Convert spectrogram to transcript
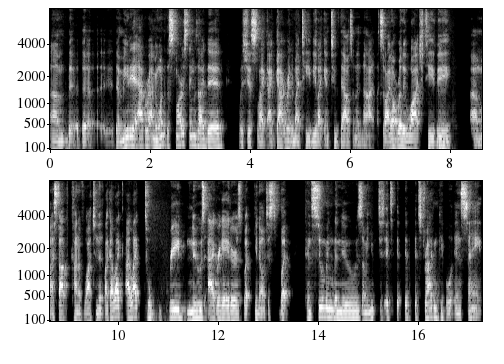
um, the the the media apparatus. I mean, one of the smartest things I did was just like I got rid of my TV like in 2009. So I don't really watch TV. Mm. Um, I stopped kind of watching it. Like I like I like to read news aggregators, but you know, just but consuming the news. I mean, you just it's it, it's driving people insane,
